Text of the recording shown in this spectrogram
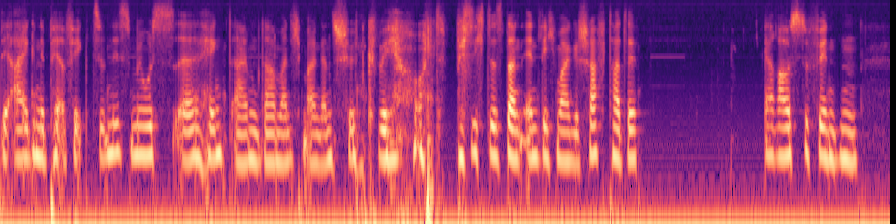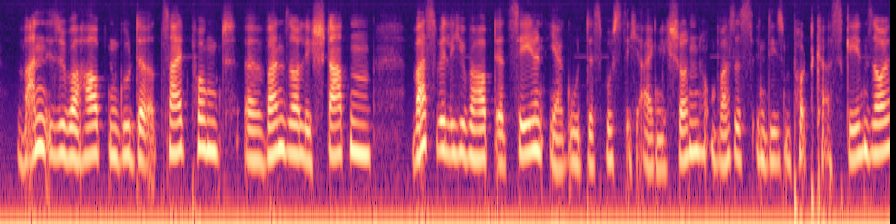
der eigene Perfektionismus äh, hängt einem da manchmal ganz schön quer. Und bis ich das dann endlich mal geschafft hatte, herauszufinden, wann ist überhaupt ein guter Zeitpunkt, äh, wann soll ich starten, was will ich überhaupt erzählen. Ja gut, das wusste ich eigentlich schon, um was es in diesem Podcast gehen soll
